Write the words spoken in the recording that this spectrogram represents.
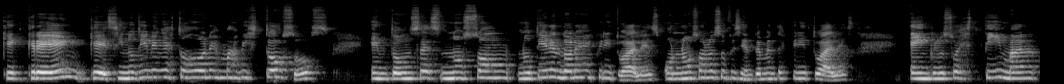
que creen que si no tienen estos dones más vistosos, entonces no son, no tienen dones espirituales o no son lo suficientemente espirituales e incluso estiman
